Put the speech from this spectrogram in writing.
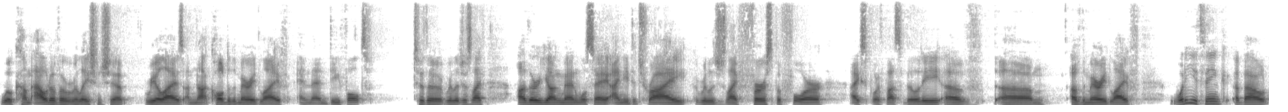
will come out of a relationship, realize I'm not called to the married life, and then default to the religious life. Other young men will say, I need to try religious life first before I explore the possibility of um, of the married life. What do you think about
